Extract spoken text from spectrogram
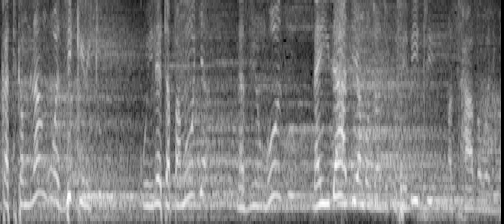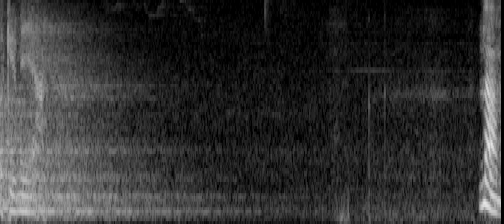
katika mlango wa dhikri tu kuileta pamoja na viongozi na idadi ambazo hazikuthibiti masahaba waliwakemea. Naam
